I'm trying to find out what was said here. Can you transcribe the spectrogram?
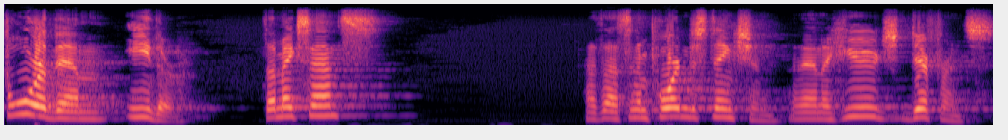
for them either. Does that make sense? That's an important distinction and a huge difference.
